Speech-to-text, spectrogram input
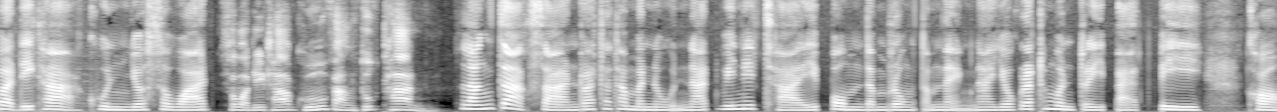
สวัสดีค่ะ คุณยศวัตรสวัสดีครับคุณผู้ฟังทุกท่าน หลังจากสารรัฐธรรมนูญนัดวินิจฉัย ปมดำรงตำแหน่งนายกรัฐมนตรี 8 ปี ของ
